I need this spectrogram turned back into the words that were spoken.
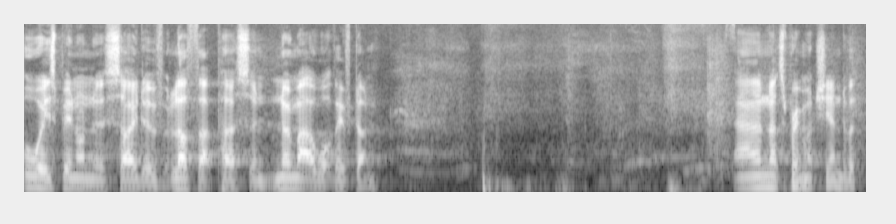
always been on the side of love that person no matter what they've done. And that's pretty much the end of it.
